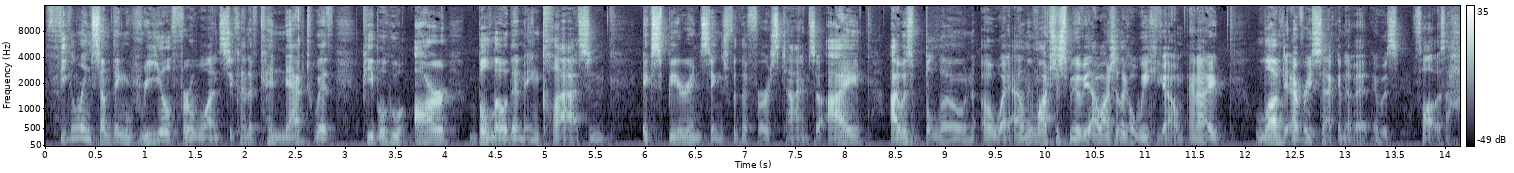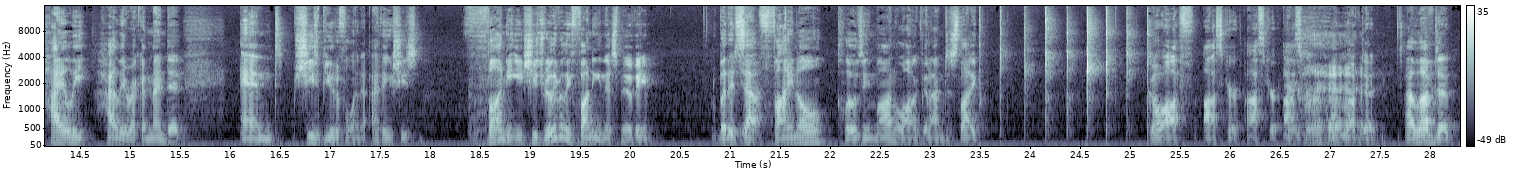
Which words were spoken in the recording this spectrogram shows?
feeling something real for once, to kind of connect with people who are below them in class and experience things for the first time. So I I was blown away. I only watched this movie. I watched it like a week ago and I loved every second of it. It was flawless. I highly highly recommend it. And she's beautiful in it. I think she's funny. She's really really funny in this movie. But it's that final closing monologue that I'm just like go off Oscar, Oscar, Oscar. I loved it. I loved it.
